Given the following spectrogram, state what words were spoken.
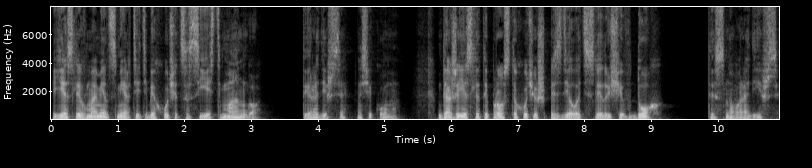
если в момент смерти тебе хочется съесть манго, ты родишься насекомым. Даже если ты просто хочешь сделать следующий вдох, ты снова родишься.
